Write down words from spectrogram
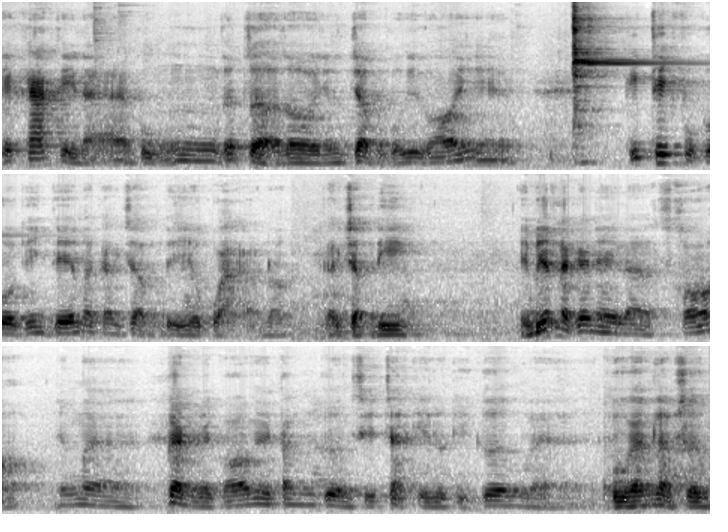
cái khác thì đã cũng rất dở rồi, nhưng chậm của cái gói kích thích phục hồi kinh tế mà càng chậm thì hiệu quả của nó càng chậm đi. Thì biết là cái này là khó nhưng mà cần phải có cái tăng cường siết chặt kỷ luật kỷ cương và cố gắng làm sớm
